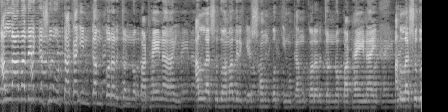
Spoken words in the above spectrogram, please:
আল্লাহ আমাদেরকে শুধু টাকা ইনকাম করার করার জন্য পাঠায় নাই। আল্লাহ শুধু আমাদেরকে সম্পদ ইনকাম করার জন্য পাঠায় নাই। আল্লাহ শুধু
